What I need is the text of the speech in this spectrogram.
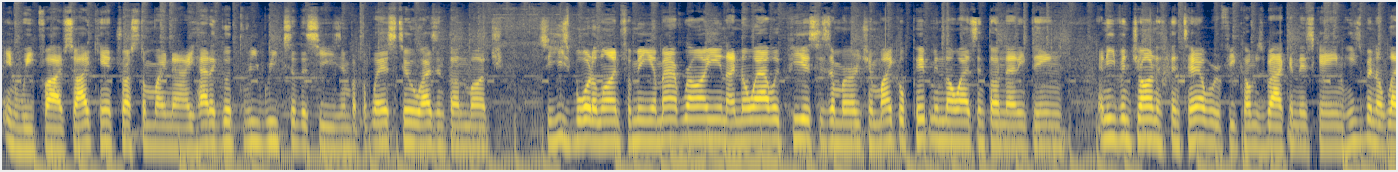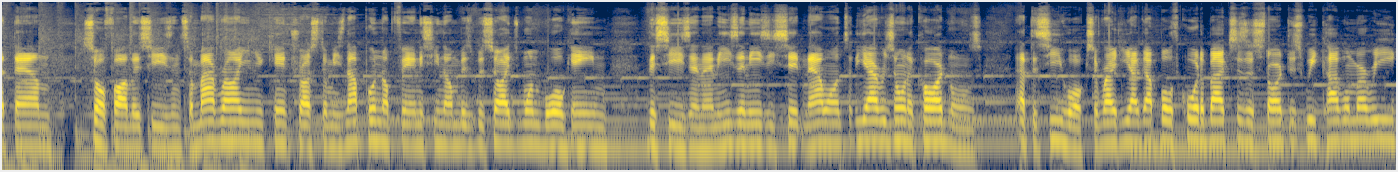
in week five. So I can't trust him right now. He had a good three weeks of the season, but the last two hasn't done much. So he's borderline for me. I'm Matt Ryan. I know Alec Pierce is emerging. Michael Pittman, though, hasn't done anything. And even Jonathan Taylor, if he comes back in this game, he's been a letdown so far this season. So Matt Ryan, you can't trust him. He's not putting up fantasy numbers besides one ball game this season, and he's an easy sit. Now on to the Arizona Cardinals at the Seahawks. So right here, I got both quarterbacks as a start this week. Kyler Murray,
